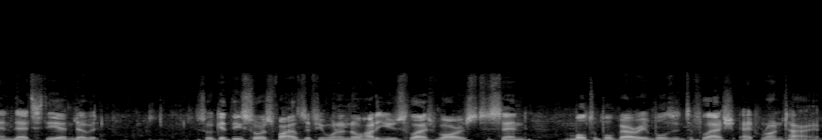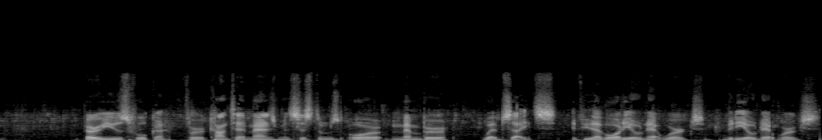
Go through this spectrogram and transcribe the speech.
And that's the end of it. So get these source files if you want to know how to use Flash vars to send multiple variables into Flash at runtime. Very useful for content management systems or member websites. If you have audio networks, video networks,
